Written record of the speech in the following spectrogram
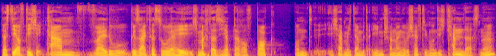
dass die auf dich kamen, weil du gesagt hast, so, hey, ich mach das, ich habe darauf Bock und ich habe mich damit eben schon lange beschäftigt und ich kann das, ne?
